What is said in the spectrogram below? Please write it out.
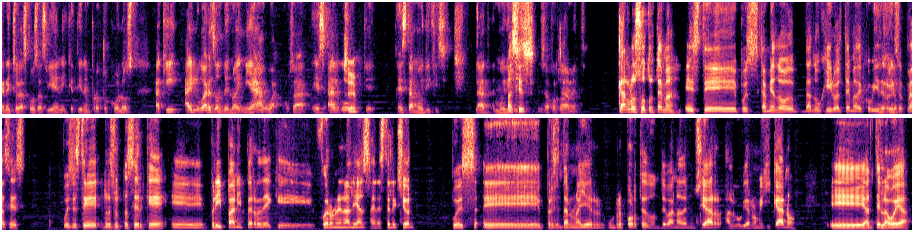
han hecho las cosas bien y que tienen protocolos. Aquí hay lugares donde no hay ni agua, o sea, es algo que está muy difícil, muy difícil, Así es. desafortunadamente. Carlos, otro tema, este, pues cambiando, dando un giro al tema de COVID, de regreso a clases, pues este, resulta ser que eh, PRI, PAN y PRD, que fueron en alianza en esta elección, pues eh, presentaron ayer un reporte donde van a denunciar al gobierno mexicano eh, ante la OEA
